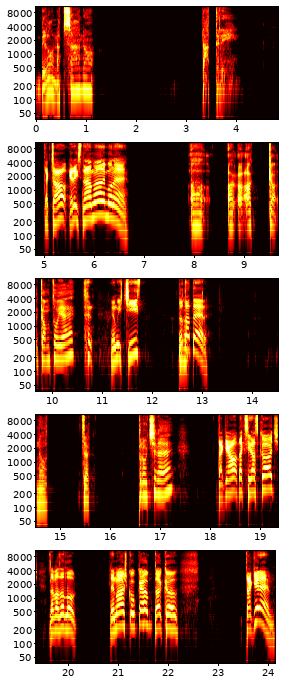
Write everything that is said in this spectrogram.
bylo napsáno Tatry. Tak co, jedeš s náma nebo ne? A, a, a, a ka, kam to je? Neumíš číst? Do No. Tater. No, tak proč ne? Tak jo, tak si naskoč, zavazadlo nemáš, koukám, tak, eh, tak jedem.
